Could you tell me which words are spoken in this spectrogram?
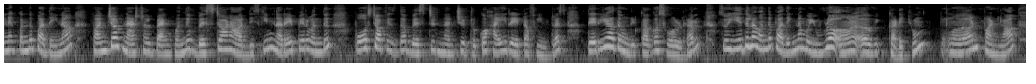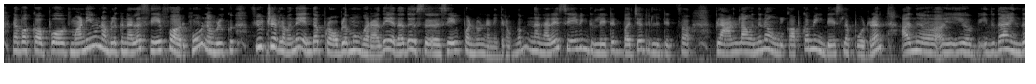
எனக்கு வந்து பார்த்தீங்கன்னா பஞ்சாப் நேஷ்னல் பேங்க் வந்து பெஸ்ட்டான ஆர்டி ஸ்கீம். நிறைய பேர் வந்து போஸ்ட் ஆஃபீஸ் தான் பெஸ்ட்டுன்னு நினச்சிட்ருக்கோம். High rate of interest. தெரியாதவங்களுக்காக சொல்கிறேன் ஸோ இதில் வந்து பார்த்திங்கன்னா நம்ம இவ்வளோ கிடைக்கும். ஏர்ன் பண்ணலாம். நம்ம இப்போ மணியும் நம்மளுக்கு நல்லா சேஃபாக இருக்கும். நம்மளுக்கு ஃப்யூச்சரில் வந்து எந்த ப்ராப்ளமும் வராது. ஏதாவது சேவ் பண்ணணும்னு நினைக்கிறவங்க. நான் நிறைய சேவிங் ரிலேட்டட் பட்ஜெட் ரிலேட்டட் பிளான்லாம் வந்து நான் உங்களுக்கு அப்கமிங் டேஸில் போடுறேன். அது இதுதான் இந்த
